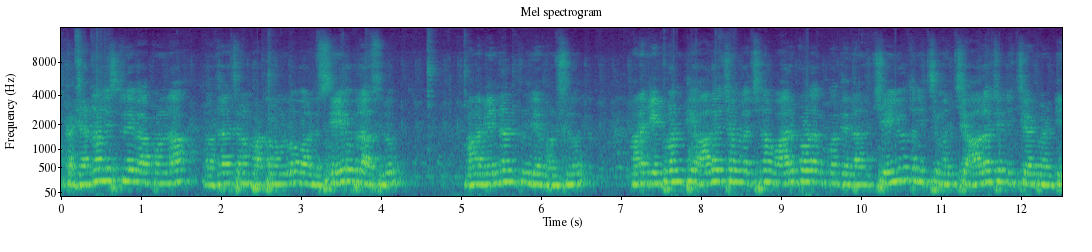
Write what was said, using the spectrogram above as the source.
ఒక జర్నలిస్టులే కాకుండా భద్రాచలం పట్టణంలో వాళ్ళు శ్రేయోభిలాసులు మన వెన్నంటుండే మనుషులు మనకి ఎటువంటి ఆలోచనలు వచ్చినా వారు కూడా కొంత దాన్ని చేయూతనిచ్చి మంచి ఆలోచన ఇచ్చేటువంటి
